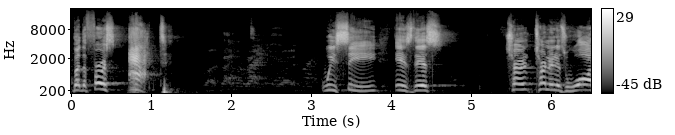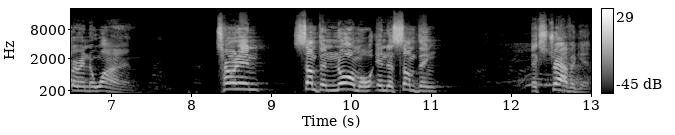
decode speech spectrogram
But the first act we see is this turn, turning this water into wine, turning something normal into something extravagant,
